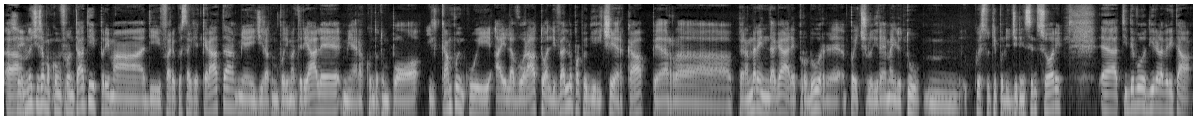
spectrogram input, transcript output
Uh, sì. Noi ci siamo confrontati prima di fare questa chiacchierata, mi hai girato un po' di materiale, mi hai raccontato un po' il campo in cui hai lavorato a livello proprio di ricerca per, uh, per andare a indagare, produrre, poi ce lo direi meglio tu, mh, questo tipo di giri in sensori. Uh, ti devo dire la verità,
